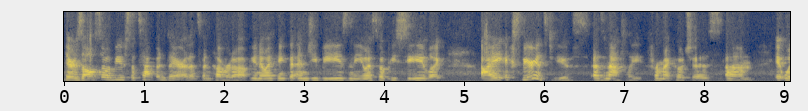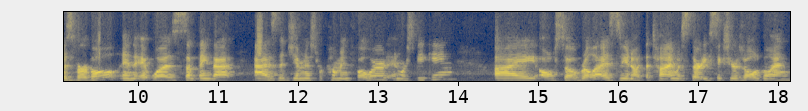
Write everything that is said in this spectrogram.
there's also abuse that's happened there that's been covered up. You know, I think the NGBs and the USOPC, like I experienced abuse as an athlete from my coaches. Um, it was verbal and it was something that as the gymnasts were coming forward and were speaking, I also realized, you know, at the time was 36 years old going,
